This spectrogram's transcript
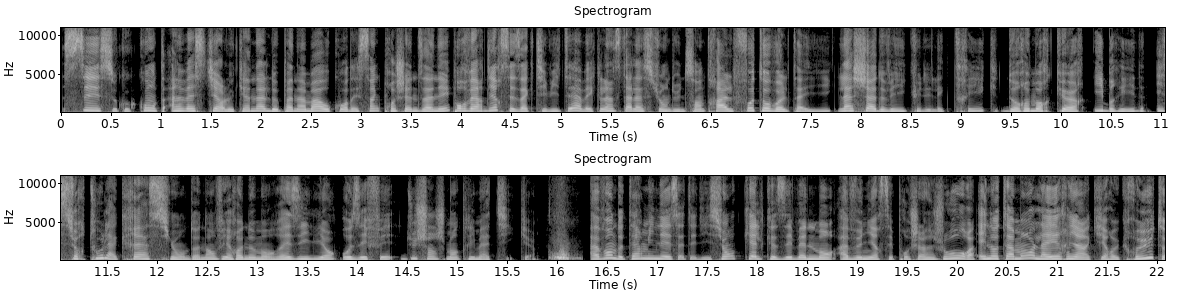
c'est ce que compte investir le canal de Panama au cours des cinq prochaines années pour verdir ses activités avec l'installation d'une centrale photovoltaïque, l'achat de véhicules électriques, de remorqueurs hybrides et surtout la création d'un environnement résilient aux effets du changement climatique. Avant de terminer cette édition, quelques événements à venir ces prochains jours, et notamment l'aérien qui recrute.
